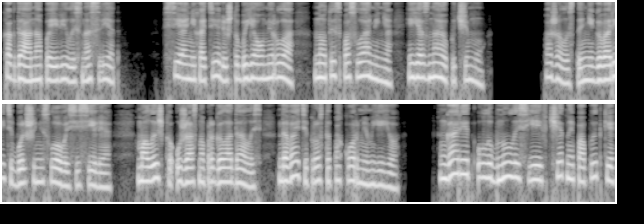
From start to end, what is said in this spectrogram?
когда она появилась на свет. Все они хотели, чтобы я умерла, но ты спасла меня, и я знаю почему. Пожалуйста, не говорите больше ни слова, Сесилия. Малышка ужасно проголодалась. Давайте просто покормим ее. Гарриет улыбнулась ей в тщетной попытке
